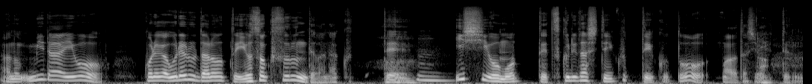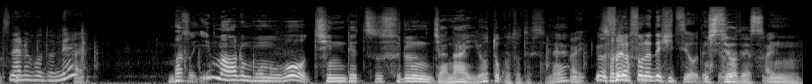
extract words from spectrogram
あの未来をこれが売れるだろうって予測するんではなくて、うん、意思を持って作り出していくっていうことをまあ私は言ってるんです、ね、なるほどね。はいまず今あるものを陳列するんじゃないよということですね。はい、それはそれで必要です、ね、必要です、はい、うん、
